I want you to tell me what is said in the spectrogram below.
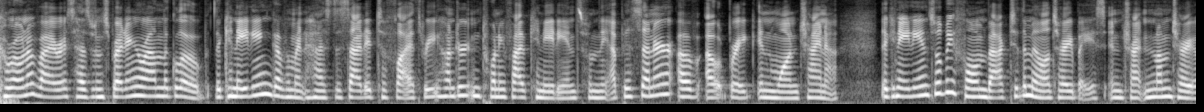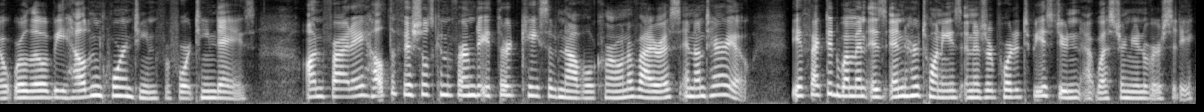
Coronavirus has been spreading around the globe. The Canadian government has decided to fly 325 Canadians from the epicenter of outbreak in Wuhan, China. The Canadians will be flown back to the military base in Trenton, Ontario, where they will be held in quarantine for 14 days. On Friday, health officials confirmed a third case of novel coronavirus in Ontario. The affected woman is in her 20s and is reported to be a student at Western University.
